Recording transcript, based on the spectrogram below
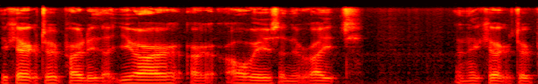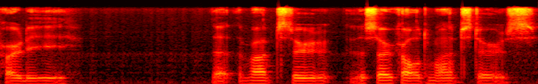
the character party that you are are always in the right. And the character party that the monster, the so-called monsters,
